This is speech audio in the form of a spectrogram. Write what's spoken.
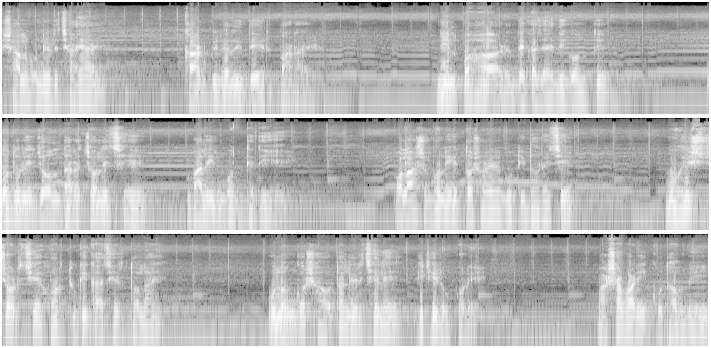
শালবনের ছায়ায় কাঠবিড়ালিদের পাড়ায়। নীল পাহাড় দেখা যায় দিগন্তে। অদূরে জলধারা চলেছে বালির মধ্যে দিয়ে। পলাশ বনে তসরের গুটি ধরেছে, মহিষ চড়ছে হর্তুকি গাছের তলায়, উলঙ্গ সাঁওতালের ছেলে পিঠের উপরে। বাসাবাড়ি কোথাও নেই,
